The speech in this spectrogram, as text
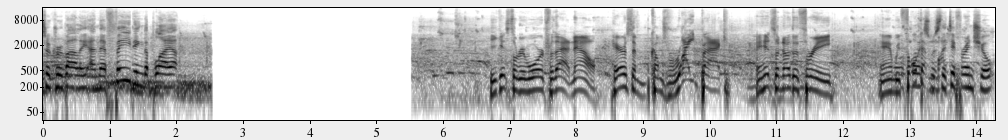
to Coulibaly, and they're feeding the player. He gets the reward for that. Now, Harrison comes right back and hits another three. And we thought points that was the differential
